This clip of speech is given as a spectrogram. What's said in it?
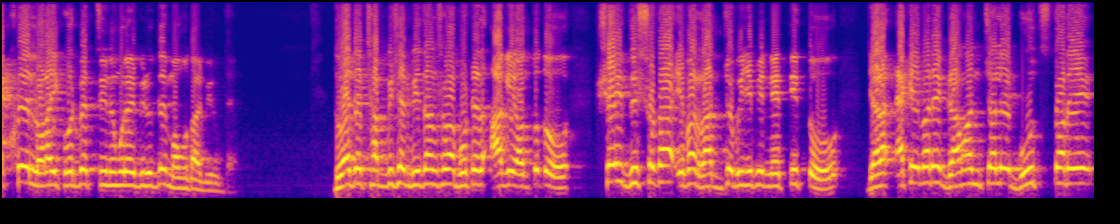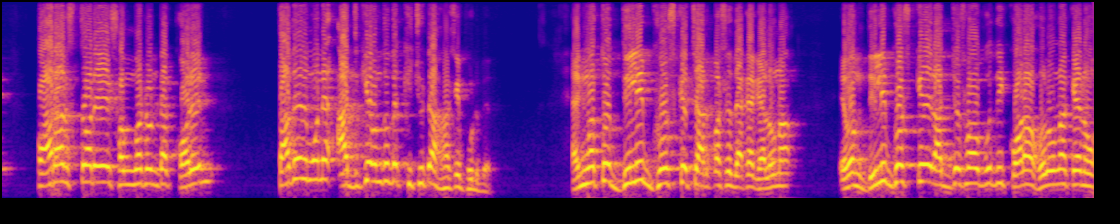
এক হয়ে লড়াই করবে তৃণমূলের বিরুদ্ধে, মমতার বিরুদ্ধে। দু হাজার বিধানসভা ভোটের আগে অন্তত সেই দৃশ্যটা এবার রাজ্য বিজেপির নেতৃত্ব, যারা একেবারে গ্রামাঞ্চলে, বুথ স্তরে, পাড়ার স্তরে সংগঠনটা করেন, তাদের মনে আজকে অন্তত কিছুটা হাসি ফুটবে। একমাত্র দিলীপ ঘোষকে চারপাশে দেখা গেল না। এবং দিলীপ ঘোষকে রাজ্য সভাপতি করা হলো না কেন?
